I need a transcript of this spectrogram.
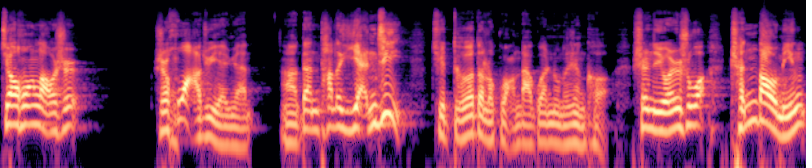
焦晃老师是话剧演员啊，但他的演技却得到了广大观众的认可，甚至有人说陈道明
